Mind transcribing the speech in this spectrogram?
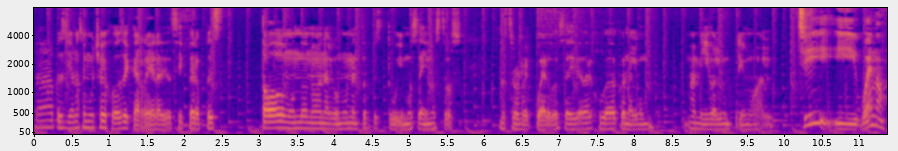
no, pues yo no soy mucho de juegos de carrera, y así, pero pues todo el mundo, ¿no? En algún momento, pues tuvimos ahí nuestros, nuestros recuerdos ahí de haber jugado con algún amigo, algún primo, algo. Sí, y bueno,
